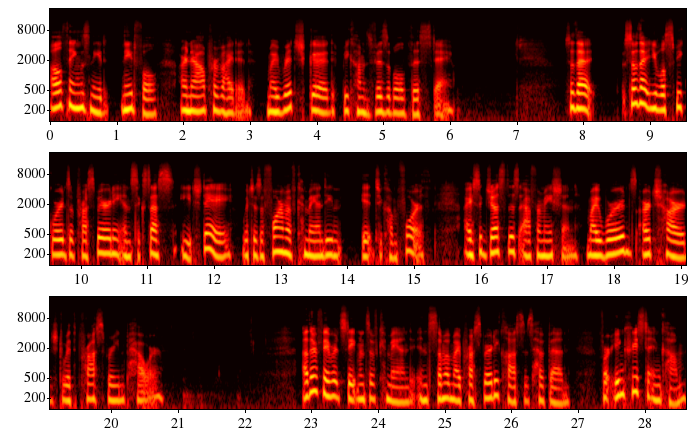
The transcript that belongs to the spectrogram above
All things need, needful are now provided. My rich good becomes visible this day. So that so that you will speak words of prosperity and success each day, which is a form of commanding it to come forth. I suggest this affirmation My words are charged with prospering power. Other favorite statements of command in some of my prosperity classes have been for increased income,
